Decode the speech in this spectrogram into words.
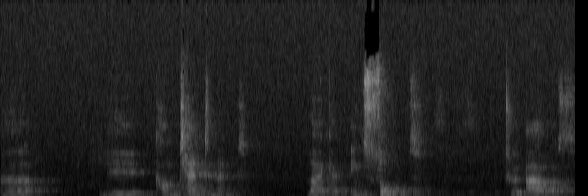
uh, the contentment, like insult to us.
